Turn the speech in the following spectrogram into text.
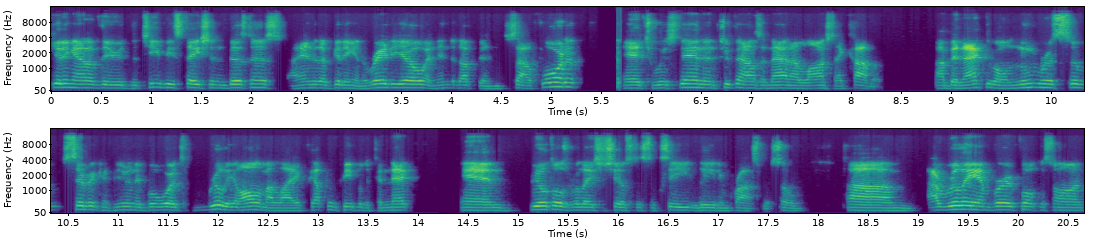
getting out of the, the TV station business, I ended up getting into radio and ended up in South Florida which was then in 2009, I launched ICABA. I've been active on numerous civic and community boards really all of my life, helping people to connect and build those relationships to succeed, lead, and prosper. So um, I really am very focused on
